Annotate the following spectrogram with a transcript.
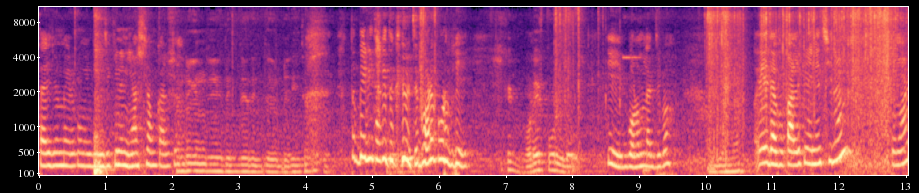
তাই জন্য এরকমই গেঞ্জি কিনে নিয়ে আসলাম কালকে। দিক দিয়ে দিক দিয়ে বেরিয়ে থাকে তো। তো বেরিয়ে থাকে তো কি হয়েছে? ঘরে পড়বে ঘরে পড়ল কি গরম লাগছে গো। এই দেখো কালকে এনেছিলাম তোমার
